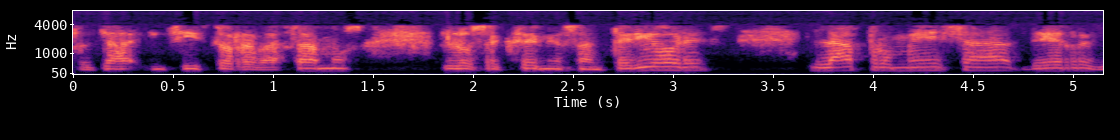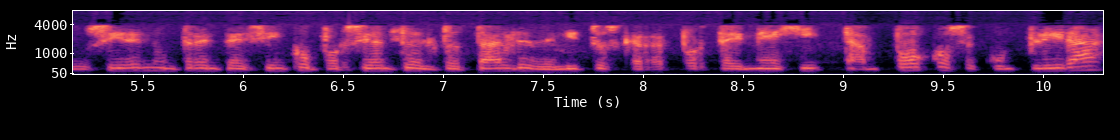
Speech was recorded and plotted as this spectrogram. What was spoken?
pues ya insisto rebasamos los exenios anteriores. La promesa de reducir en un 35% el total de delitos que reporta INEGI tampoco se cumplirá.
